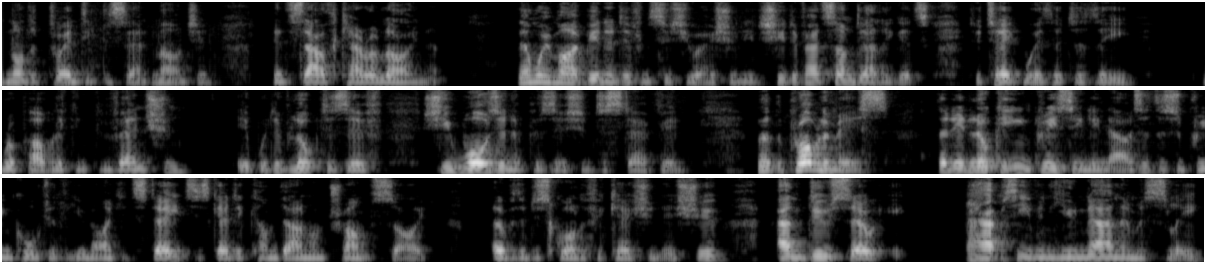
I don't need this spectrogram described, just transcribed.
not a 20% margin in South Carolina, then we might be in a different situation. She'd have had some delegates to take with her to the Republican convention. It would have looked as if she was in a position to step in. But the problem is that it's looking increasingly now as if the Supreme Court of the United States is going to come down on Trump's side over the disqualification issue and do so perhaps even unanimously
